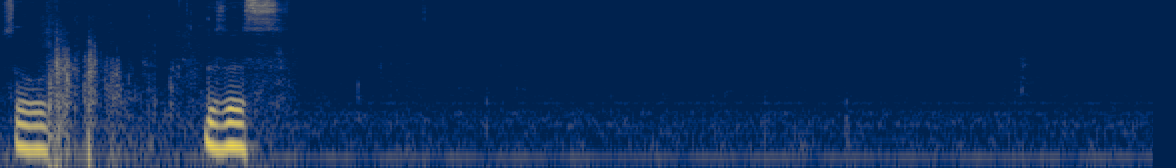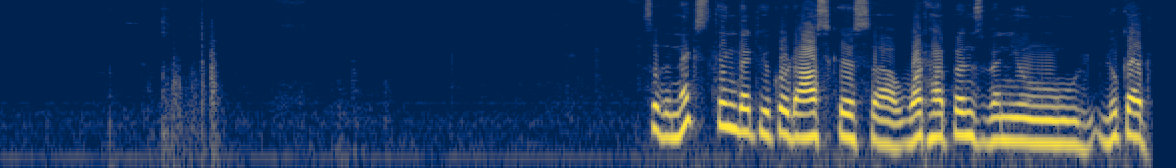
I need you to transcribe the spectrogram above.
So, this is So, the next thing that you could ask is uh, what happens when you look at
